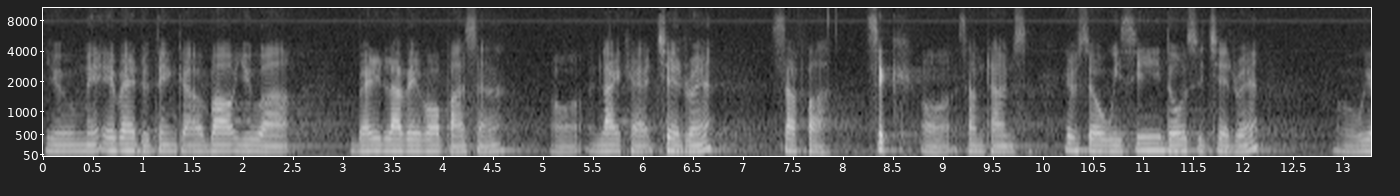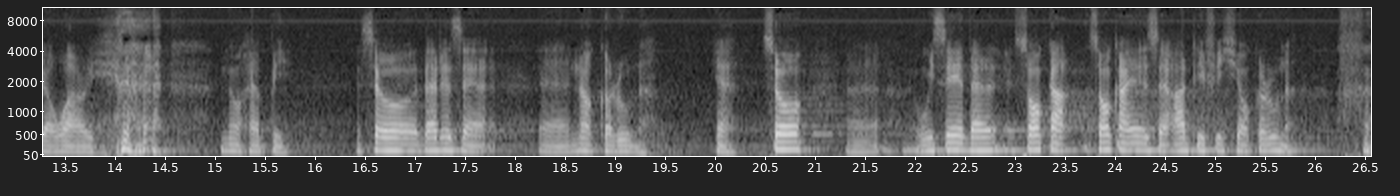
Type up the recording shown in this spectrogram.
you may able to think about you are very lovable person or like uh, children suffer sick or sometimes. If so we see those children we are worried not happy. So that is a uh, uh, not karuna yeah so uh, we say that soka soka is artificial karuna uh,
